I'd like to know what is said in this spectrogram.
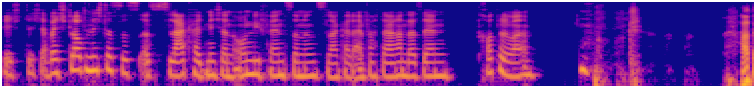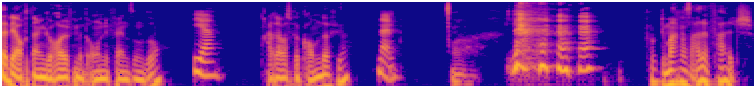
Richtig. Aber ich glaube nicht, dass es, also es lag halt nicht an OnlyFans, sondern es lag halt einfach daran, dass er ein Trottel war. Hat er dir auch dann geholfen mit OnlyFans und so? Ja, Hat er was bekommen dafür? nein. Ach, guck, die machen das alle falsch.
